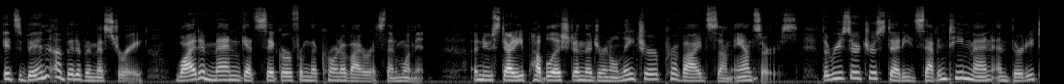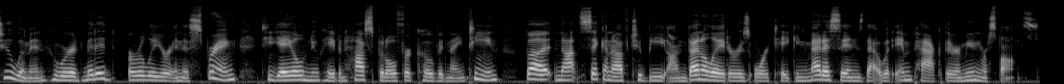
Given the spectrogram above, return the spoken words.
It's been a bit of a mystery. Why do men get sicker from the coronavirus than women? A new study published in the journal Nature provides some answers. The researchers studied 17 men and 32 women who were admitted earlier in the spring to Yale New Haven Hospital for COVID 19, but not sick enough to be on ventilators or taking medicines that would impact their immune response.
